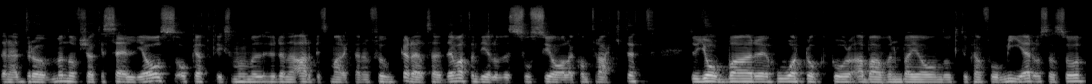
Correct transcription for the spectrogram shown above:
den här drömmen de försöker sälja oss och att liksom, hur den här arbetsmarknaden funkar. Där. Så här, det har varit en del av det sociala kontraktet. Du jobbar hårt och går above and beyond och du kan få mer och sen så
